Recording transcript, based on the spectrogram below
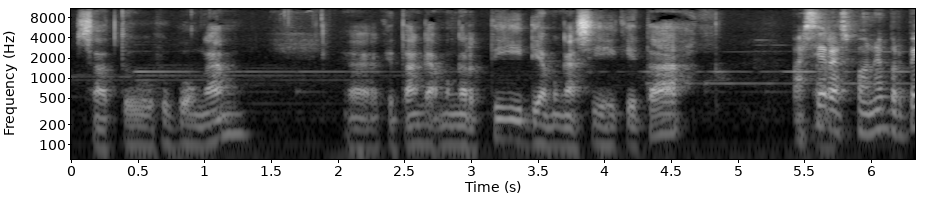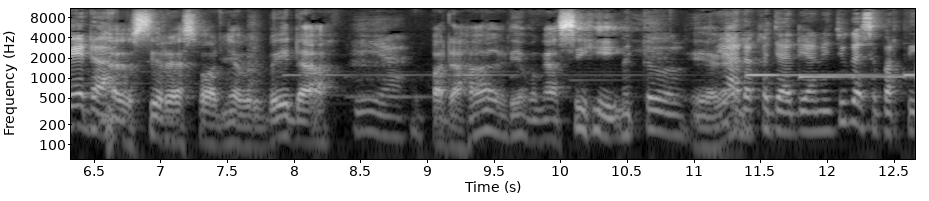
satu hubungan, eh, kita nggak mengerti dia mengasihi kita, pasti responnya berbeda. Pasti responnya berbeda. Iya. Padahal dia mengasihi. Betul. Ya, kan? ada kejadiannya juga seperti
